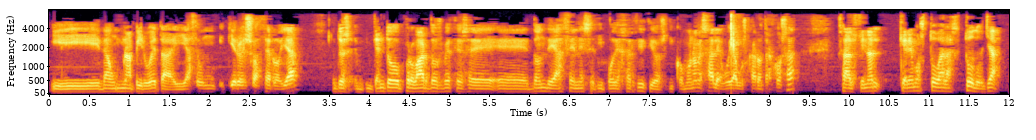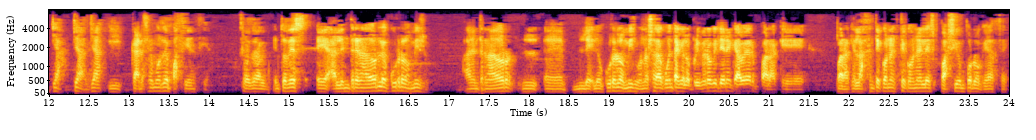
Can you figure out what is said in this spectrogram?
y da una pirueta y hace un, y quiero eso hacerlo ya entonces, intento probar dos veces eh, eh, dónde hacen ese tipo de ejercicios y como no me sale, voy a buscar otra cosa. O sea, al final queremos todas las, todo ya, ya, ya, ya y carecemos de paciencia. Total. Entonces, eh, al entrenador le ocurre lo mismo. Al entrenador le, ocurre lo mismo. No se da cuenta que lo primero que tiene que haber para que, para que la gente conecte con él es pasión por lo que hace.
